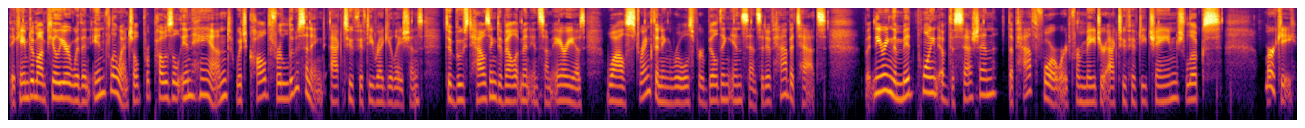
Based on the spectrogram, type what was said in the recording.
They came to Montpelier with an influential proposal in hand, which called for loosening Act 250 regulations to boost housing development in some areas while strengthening rules for building in sensitive habitats. But nearing the midpoint of the session, the path forward for major Act 250 change looks murky.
